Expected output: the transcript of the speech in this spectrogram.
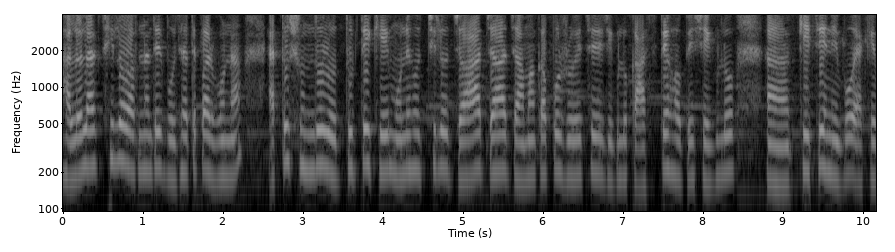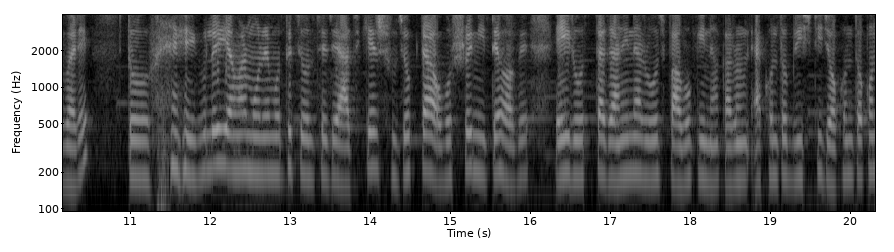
ভালো লাগছিল আপনাদের বোঝাতে পারব না। এত সুন্দর রোদ্দুর দেখে মনে হচ্ছিল যা যা জামা কাপড় রয়েছে, যেগুলো কাচতে হবে, সেগুলো কেচে নেব একেবারে। তো এগুলোই আমার মনের মধ্যে চলছে যে আজকের সুযোগটা অবশ্যই নিতে হবে। এই রোদটা জানি না রোজ পাবো কি না কারণ এখন তো বৃষ্টি যখন তখন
